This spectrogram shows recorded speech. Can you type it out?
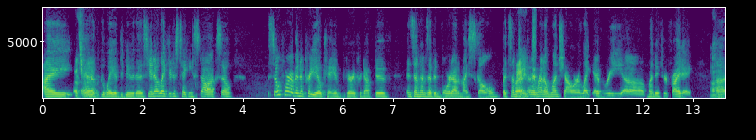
i That's right. have the way to do this you know like you're just taking stock so so far i've been a pretty okay and very productive and sometimes i've been bored out of my skull but sometimes but i run a lunch hour like every uh, monday through friday Uh-huh. uh,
